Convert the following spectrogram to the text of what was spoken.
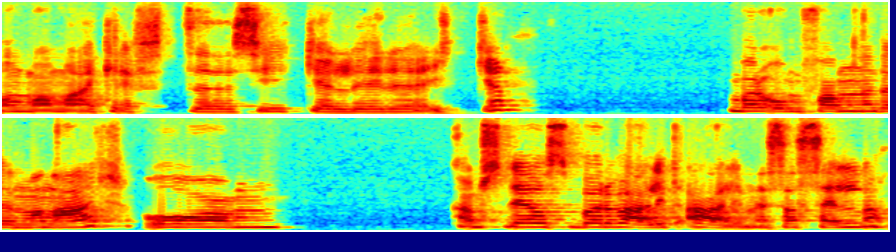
om man er kreftsyk eller ikke. Bare omfavne den man er. Og kanskje det også bare være litt ærlig med seg selv. Da.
